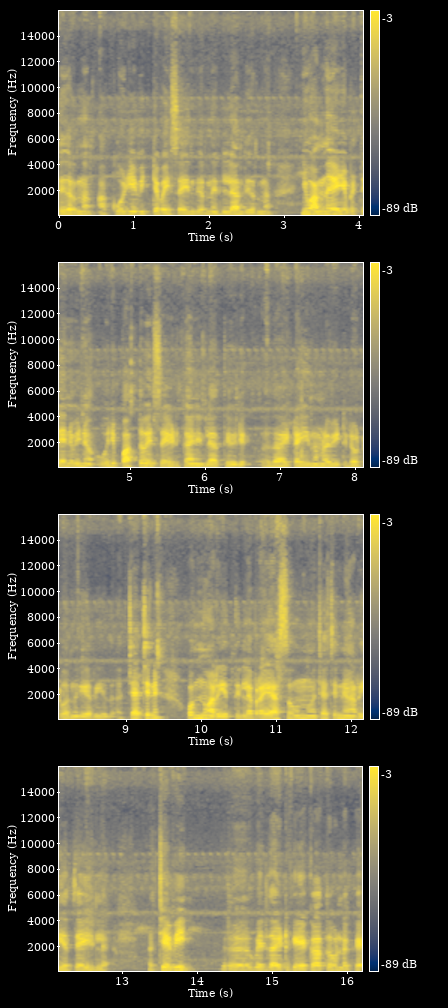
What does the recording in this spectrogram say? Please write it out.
തീർന്ന് ആ കോഴിയെ വിറ്റ പൈസയും തീർന്ന് എല്ലാം തീർന്ന്. ഇനി വന്നു കഴിഞ്ഞപ്പോഴത്തേന് പിന്നെ ഒരു പത്ത് പൈസ എടുക്കാനില്ലാത്ത ഒരു ഇതായിട്ടായി നമ്മുടെ വീട്ടിലോട്ട് വന്ന് കയറിയത്. അച്ചാച്ചന് ഒന്നും അറിയത്തില്ല പ്രയാസമൊന്നും അച്ചാച്ചന് അറിയത്തേ ഇല്ല. ചെവി വലുതായിട്ട് കേൾക്കാത്തതുകൊണ്ടൊക്കെ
